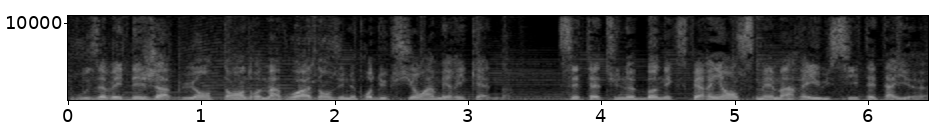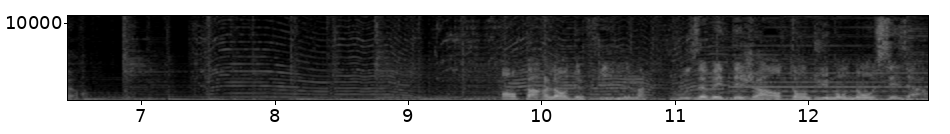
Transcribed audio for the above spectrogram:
Vous avez déjà pu entendre ma voix dans une production américaine. C'était une bonne expérience mais ma réussite est ailleurs. En parlant de film, vous avez déjà entendu mon nom au César.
